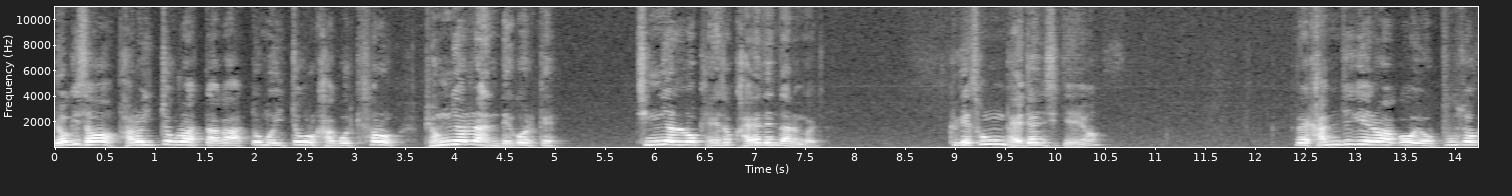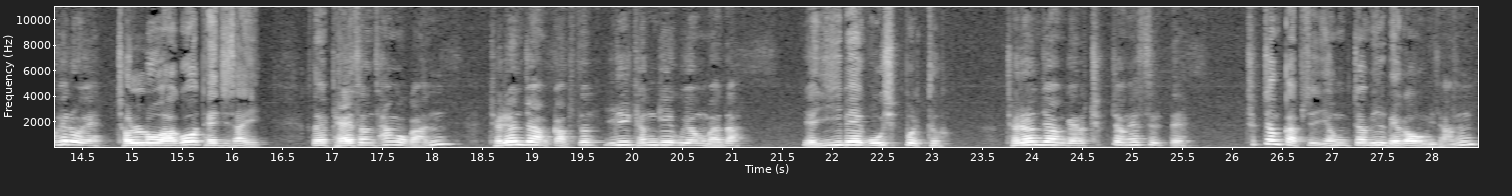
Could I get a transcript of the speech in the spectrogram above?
여기서 바로 이쪽으로 왔다가 또 뭐 이쪽으로 가고 이렇게 서로 병렬은 안 되고 이렇게 직렬로 계속 가야 된다는 거죠. 그게 송배전식이에요. 그다음에 감지기 회로하고 요 부속 회로에 전로하고 대지 사이, 그다음에 배선 상호간 절연저항 값은 1경계구역마다 250V 절연저항계로 측정했을 때 측정값이 0.1메가옴 이상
